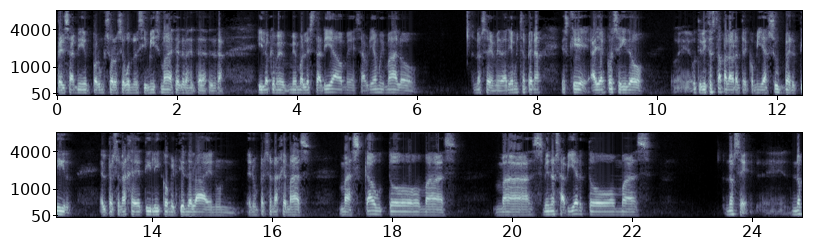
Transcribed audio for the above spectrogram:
pensar ni por un solo segundo en sí misma, etcétera, etcétera, etcétera. Y lo que me, me molestaría o me sabría muy mal o no sé, me daría mucha pena es que hayan conseguido, eh, utilizo esta palabra entre comillas, subvertir el personaje de Tilly convirtiéndola en un, en un personaje más, más cauto, más, más, menos abierto, más, no sé, eh, no,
